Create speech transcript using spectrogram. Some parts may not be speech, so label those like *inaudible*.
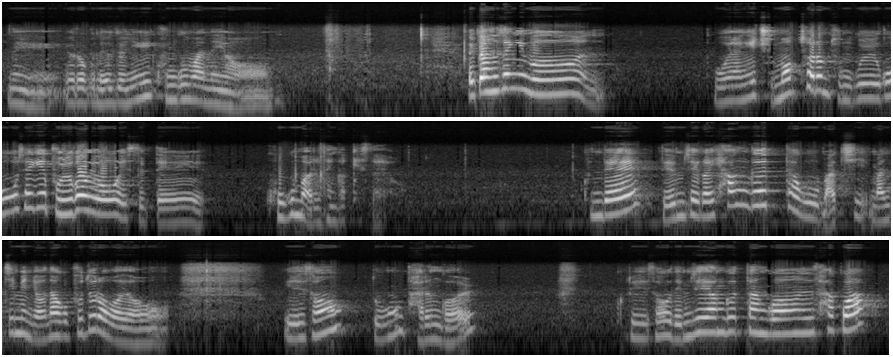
네, 여러분의 의견이 궁금하네요. 일단 선생님은 모양이 주먹처럼 둥글고 색이 붉어요 했을 때 고구마를 생각했어요. 근데 냄새가 향긋하고 마치 만지면 연하고 부드러워요. 그래서 또 다른 걸 그래서 냄새 향긋한 건 사과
